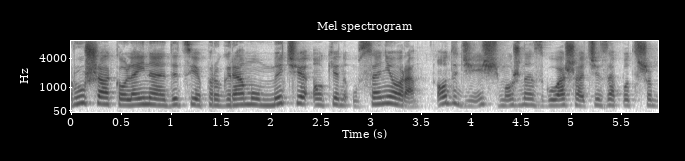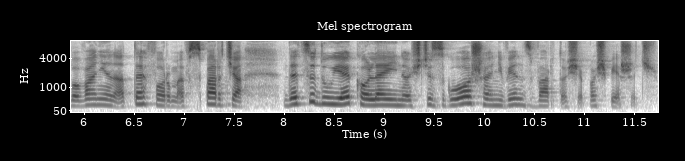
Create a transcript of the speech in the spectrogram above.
Rusza kolejna edycja programu Mycie okien u seniora. Od dziś można zgłaszać zapotrzebowanie na tę formę wsparcia. Decyduje kolejność zgłoszeń, więc warto się pośpieszyć.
